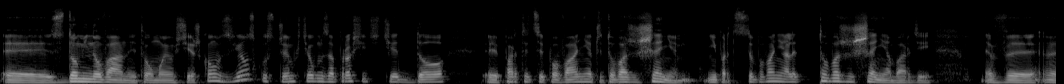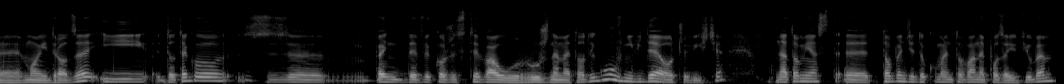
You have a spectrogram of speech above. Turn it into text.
e, zdominowany tą moją ścieżką, w związku z czym chciałbym zaprosić Cię do e, partycypowania, czy towarzyszenia nie partycypowania, ale towarzyszenia bardziej w e, mojej drodze i do tego z, będę wykorzystywał różne metody, głównie wideo oczywiście, natomiast e, to będzie dokumentowane poza YouTubem.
